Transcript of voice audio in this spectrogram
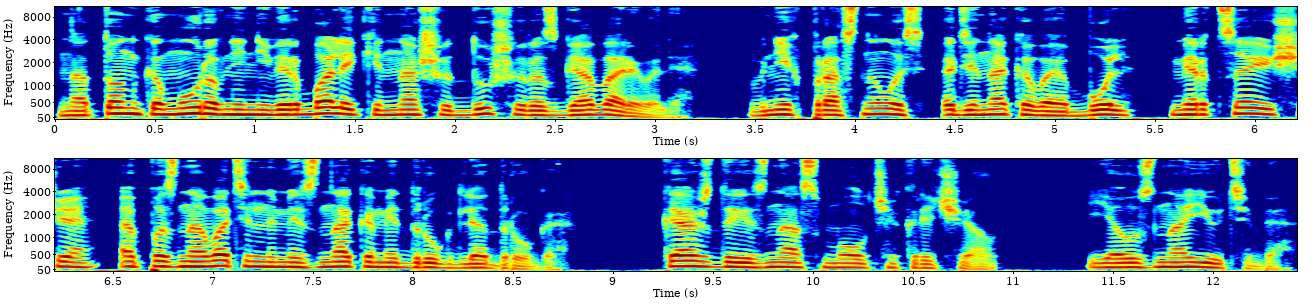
На тонком уровне невербалики наши души разговаривали — в них проснулась одинаковая боль, мерцающая опознавательными знаками друг для друга. Каждый из нас молча кричал «Я узнаю тебя».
